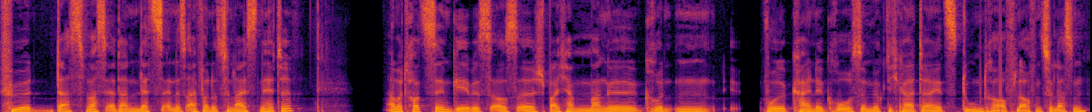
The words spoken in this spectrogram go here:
für das, was er dann letzten Endes einfach nur zu leisten hätte. Aber trotzdem gäbe es aus äh, Speichermangelgründen wohl keine große Möglichkeit, da jetzt Doom drauflaufen zu lassen.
